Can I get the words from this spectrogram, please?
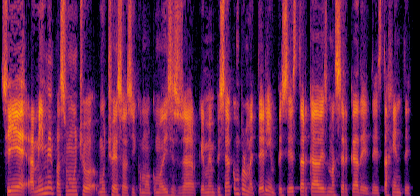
Sí, a mí me pasó mucho, mucho eso, así como, como dices, o sea, que me empecé a comprometer y empecé a estar cada vez más cerca de, esta gente.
